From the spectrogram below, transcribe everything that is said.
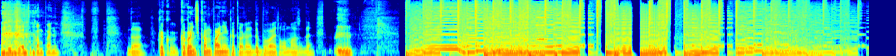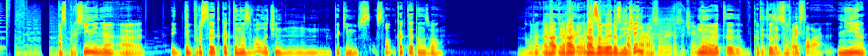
бюджету компании. Да, как, какой-нибудь компании, которая добывает алмазы, да. А спроси меня, а ты просто это как-то назвал очень таким словом. Как ты это назвал? Ну, Р- ты, ты разовые развлечения? Одноразовые развлечения. Ну, да. это как-то... Это, это твои слова. Нет.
